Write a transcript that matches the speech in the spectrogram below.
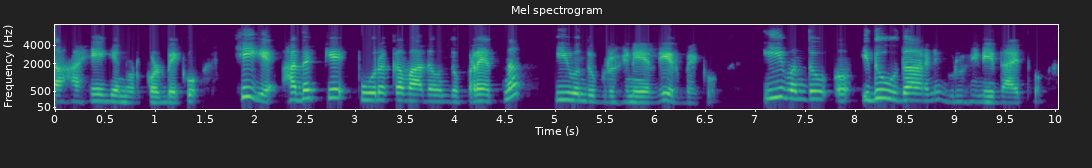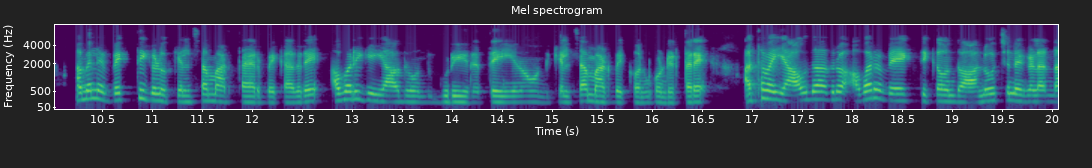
ಸಹ ಹೇಗೆ ನೋಡ್ಕೊಳ್ಬೇಕು? ಹೀಗೆ ಅದಕ್ಕೆ ಪೂರಕವಾದ ಒಂದು ಪ್ರಯತ್ನ ಈ ಒಂದು ಗೃಹಿಣಿಯಲ್ಲಿ ಇರ್ಬೇಕು. ಈ ಒಂದು ಇದು ಉದಾಹರಣೆ ಗೃಹಿಣಿದಾಯ್ತು. ಆಮೇಲೆ ವ್ಯಕ್ತಿಗಳು ಕೆಲಸ ಮಾಡ್ತಾ ಇರ್ಬೇಕಾದ್ರೆ ಅವರಿಗೆ ಯಾವ್ದೋ ಒಂದು ಗುರಿ ಇರುತ್ತೆ, ಏನೋ ಒಂದು ಕೆಲಸ ಮಾಡ್ಬೇಕು ಅನ್ಕೊಂಡಿರ್ತಾರೆ. ಅಥವಾ ಯಾವುದಾದ್ರೂ ಅವರ ವೈಯಕ್ತಿಕ ಒಂದು ಆಲೋಚನೆಗಳನ್ನ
